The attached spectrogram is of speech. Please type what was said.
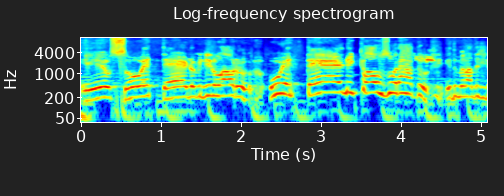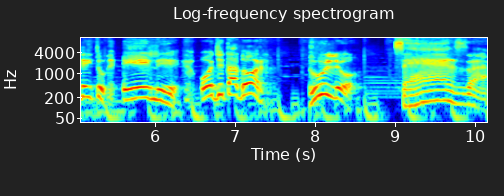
Eu sou o eterno menino Lauro, o eterno enclausurado. E do meu lado direito, ele, o ditador, Júlio César.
